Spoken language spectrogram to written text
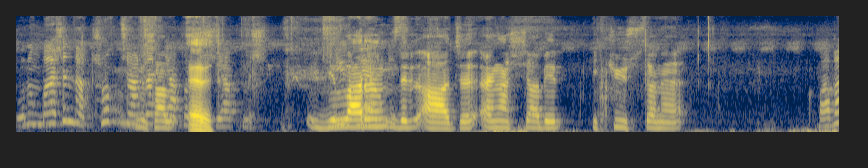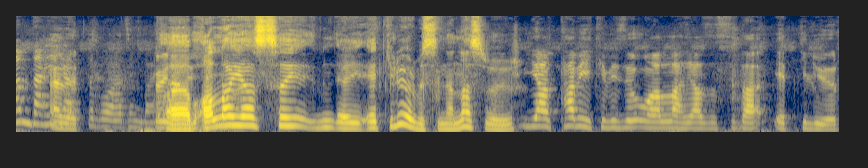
Bunun başında çok çardak Misal- yapılmış, Evet. yapmış. Yılların bir ağacı en aşağı bir 200 sene Babam dahi Evet. yaptı bu ağacın başını. Öyle Aa, bir bu şey Allah var. yazısı e, etkiliyor mu sizden? Nasıl olur? Ya tabii ki bizi o Allah yazısı da etkiliyor.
